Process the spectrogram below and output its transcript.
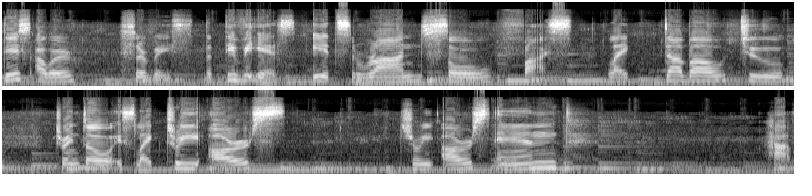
This our surveys. The TVS. It's run so fast. Like Davao to Trento is like three hours. Three hours and half.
